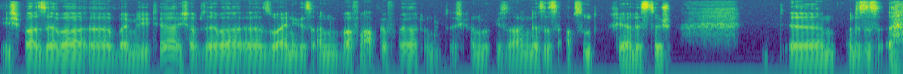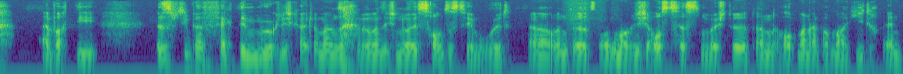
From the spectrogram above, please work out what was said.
ich war selber äh, beim Militär, ich habe selber äh, so einiges an Waffen abgefeuert und ich kann wirklich sagen, das ist absolut realistisch. Ähm, und es ist einfach die, es ist die perfekte Möglichkeit, wenn man, wenn man sich ein neues Soundsystem holt ja, und äh, zu Hause mal richtig austesten möchte, dann haut man einfach mal Heat rein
